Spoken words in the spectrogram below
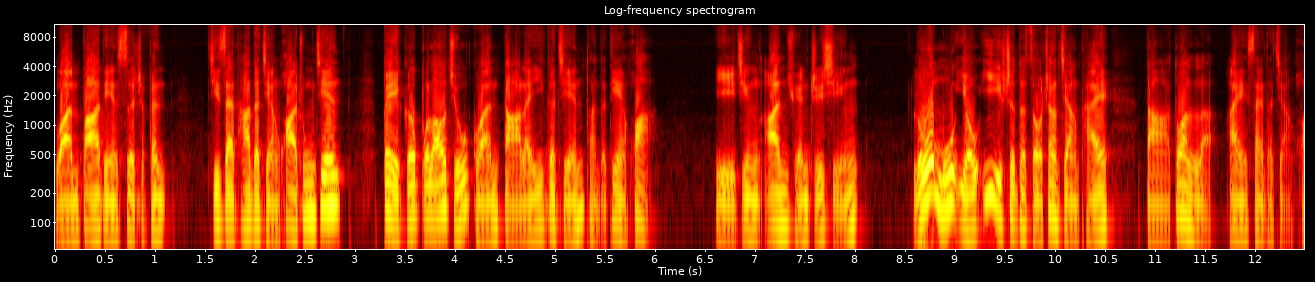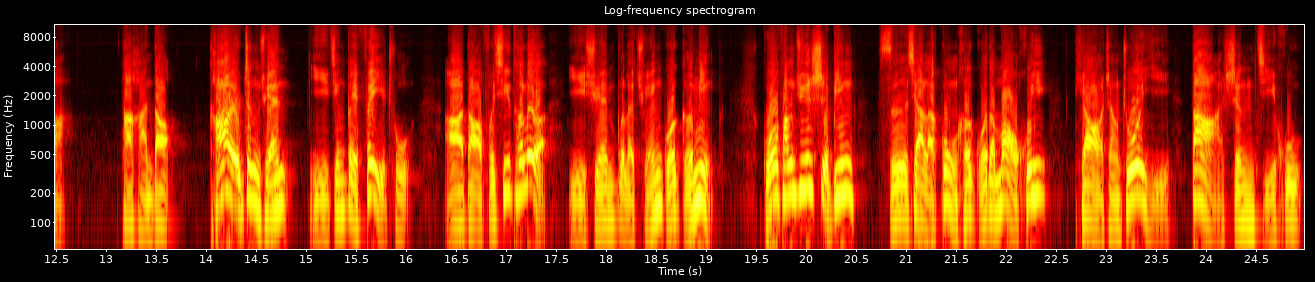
晚八点四十分，即在他的讲话中间，贝格布劳酒馆打来一个简短的电话：“已经安全执行。”罗姆有意识地走上讲台，打断了埃塞的讲话。他喊道：“卡尔政权已经被废除，阿道夫·希特勒已宣布了全国革命。”国防军士兵撕下了共和国的帽徽，跳上桌椅，大声疾呼。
